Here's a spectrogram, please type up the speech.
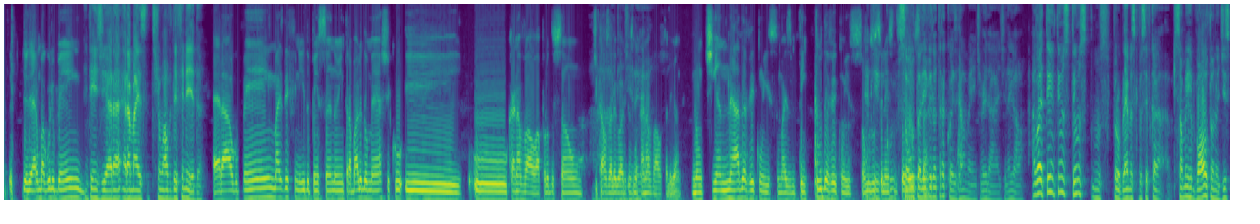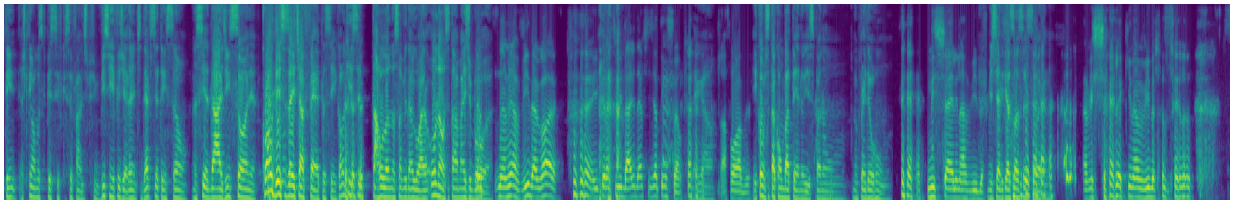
era um bagulho bem. Entendi, era, era mais. Tinha um alvo definido. Era algo bem mais definido, pensando em trabalho doméstico e o carnaval, a produção de Ah, carros alegóricos entendi, no carnaval, tá ligado? Não tinha nada a ver com isso, mas tem tudo a ver com isso. Somos É o silêncio do solto ali vira outra coisa, realmente, verdade, legal. Agora, tem, tem, uns, tem uns, uns problemas que você fica. que só me voltam no disco. Tem, acho que tem uma música específica que você fala, tipo, vício em refrigerante, déficit de atenção, ansiedade, insônia. Qual desses aí te afeta, assim? Qual que você tá rolando na sua vida agora? Ou não, você tava mais de boa? Na minha vida agora, hiperatividade e déficit de atenção. Legal. Tá foda. E como você tá combatendo isso pra não, não perder o rumo? Michele na vida. Michelle, que é sua assessora, né? A Michele aqui na vida tá sendo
